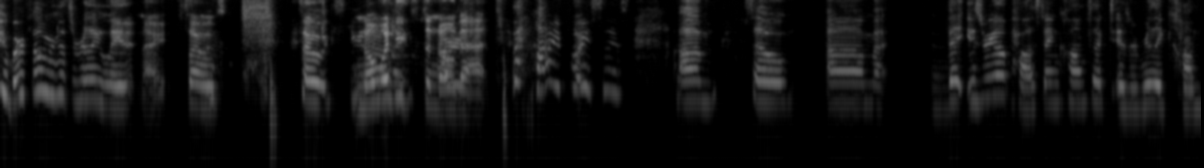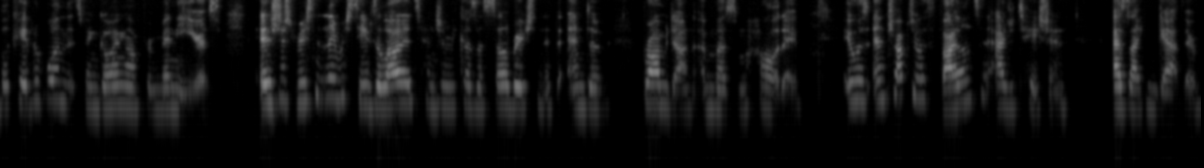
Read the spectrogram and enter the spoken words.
We're filming this really late at night, so so excuse. No one needs to know that. high voices. Um. So um. The Israel Palestine conflict is a really complicated one that's been going on for many years. It has just recently received a lot of attention because of celebration at the end of Ramadan, a Muslim holiday. It was interrupted with violence and agitation, as I can gather,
